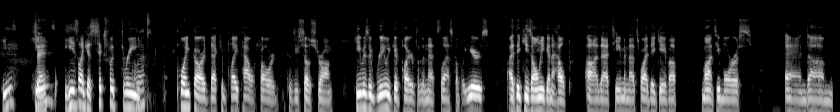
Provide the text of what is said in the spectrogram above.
He's Jay? he's he's like a six foot three point guard that can play power forward because he's so strong. He was a really good player for the Nets the last couple of years. I think he's only going to help uh, that team, and that's why they gave up Monte Morris and um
